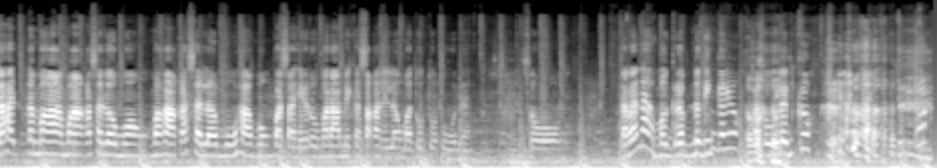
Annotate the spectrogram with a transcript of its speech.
lahat ng mga makakasalamuhang, makakasalamuha mong pasahero, marami ka sa kanilang matututunan. So, tara na, mag-grab na din kayo. Katulad ko.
